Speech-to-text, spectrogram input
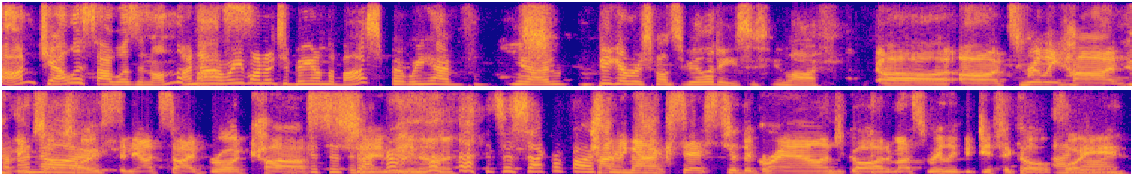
I'm jealous I wasn't on the I know bus. we wanted to be on the bus, but we have you know bigger responsibilities in life. Uh, oh, it's really hard having I to host an outside broadcast It's a, and you know. it's a sacrifice we having make. access to the ground. God, it must really be difficult for you.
